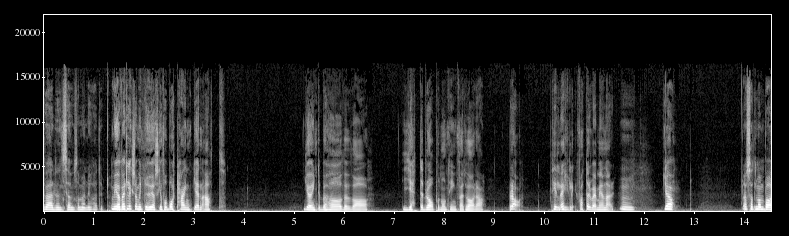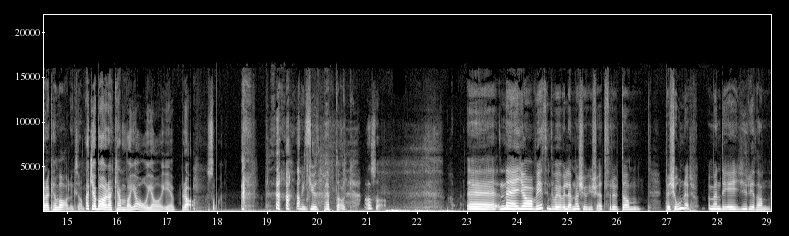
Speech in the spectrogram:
världens sämsta människa typ. Men jag vet liksom inte hur jag ska få bort tanken att jag inte behöver vara jättebra på någonting för att vara bra. Tillräcklig. Fattar du vad jag menar? Mm. Ja. Alltså att man bara kan vara liksom. Att jag bara kan vara jag och jag är bra. Så. Men gud, peptalk. Alltså. Eh, nej, jag vet inte vad jag vill lämna 2021 förutom personer. Men det är ju redan,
